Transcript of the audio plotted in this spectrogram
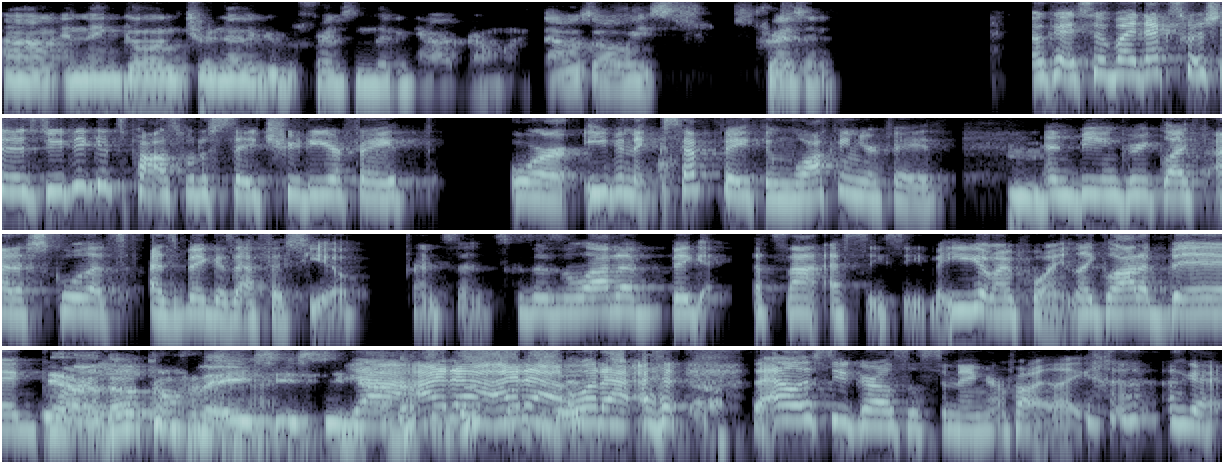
um, and then going to another group of friends and living however I want. That was always present. Okay, so my next question is Do you think it's possible to stay true to your faith or even accept faith and walk in your faith hmm. and be in Greek life at a school that's as big as FSU? For instance, because there's a lot of big. That's not SEC, but you get my point. Like a lot of big. Yeah, don't come for the ACC. Yeah, I know, I know. What I, the LSU girls listening are probably like, okay.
